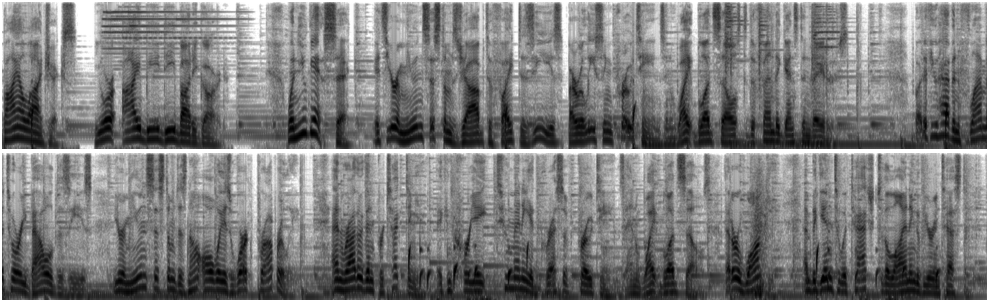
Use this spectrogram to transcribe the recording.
Biologics, your IBD bodyguard. When you get sick, it's your immune system's job to fight disease by releasing proteins in white blood cells to defend against invaders. But if you have inflammatory bowel disease, your immune system does not always work properly. And rather than protecting you, it can create too many aggressive proteins and white blood cells that are wonky and begin to attach to the lining of your intestine.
